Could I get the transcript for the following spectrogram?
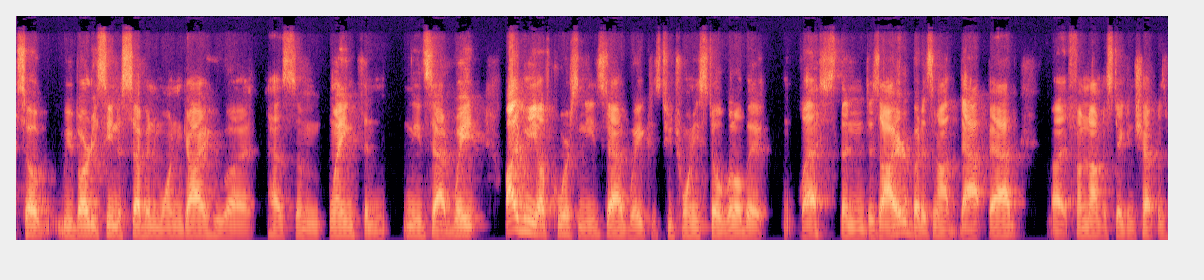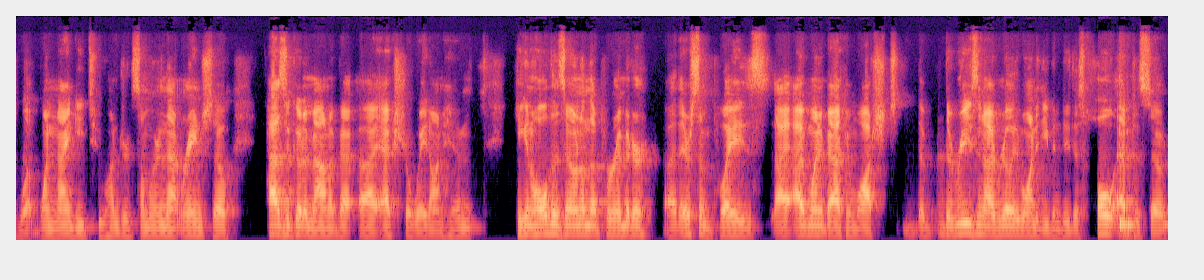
So we've already seen a seven-one guy who uh, has some length and needs to add weight. Lively, of course, needs to add weight because 220 is still a little bit less than desired, but it's not that bad. Uh, if I'm not mistaken, Chet was what 190, 200, somewhere in that range. So has a good amount of uh, extra weight on him. He can hold his own on the perimeter. Uh, there's some plays. I, I, went back and watched. The, the reason I really wanted to even do this whole episode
